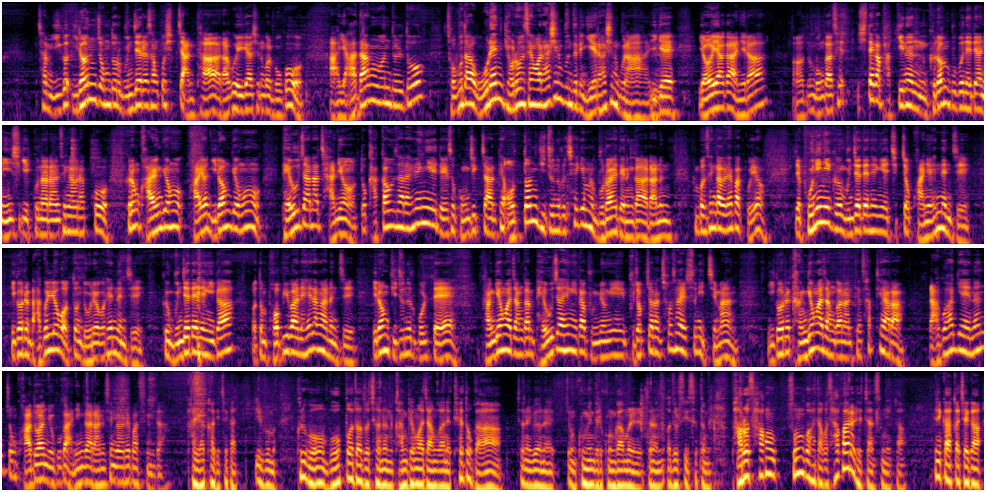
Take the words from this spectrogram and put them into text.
참 이거 이런 정도로 문제를 삼고 싶지 않다라고 얘기하시는 걸 보고 아 야당 의원들도 저보다 오랜 결혼 생활을 하시는 분들은 이해를 하시는구나. 이게 여야가 아니라 어, 좀 뭔가 세, 시대가 바뀌는 그런 부분에 대한 인식이 있구나라는 생각을 했고 그럼 과연 경우 과연 이런 경우 배우자나 자녀 또 가까운 사람 행위에 대해서 공직자한테 어떤 기준으로 책임을 물어야 되는가라는 한번 생각을 해봤고요. 이제 본인이 그 문제된 행위에 직접 관여했는지 이거를 막으려고 어떤 노력을 했는지 그 문제된 행위가 어떤 법 위반에 해당하는지 이런 기준으로 볼 때 강경화 장관 배우자 행위가 분명히 부적절한 처사일 수는 있지만 이거를 강경화 장관한테 사퇴하라라고 하기에는 좀 과도한 요구가 아닌가라는 생각을 해봤습니다. 간략하게 제가 일부만 그리고 무엇보다도 저는 강경화 장관의 태도가 저는 이번에 좀 국민들의 공감을 저는 얻을 수 있었던 게 바로 사, 송구하다고 사과를 했지 않습니까? 그러니까 아까 제가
